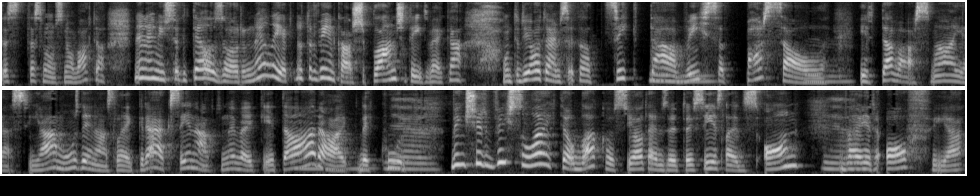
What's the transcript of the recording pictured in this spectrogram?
tas, tas mums nav aktuāli. Nē, nē, viņš saka, televizoru neliek, nu, tur vienkārši planšetīt vai kā. Un tad jautājums ir, cik tā mm. visa pasaule mm. ir tavās mājās. Jā, mūsdienās, lai grēks ienāktu, nevajag iet ārā mm. nekur. Yeah. Viņš ir visu laiku tev blakus. Jautājums, vai tu esi ieslēdzis on yeah. vai ir off. Jā.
